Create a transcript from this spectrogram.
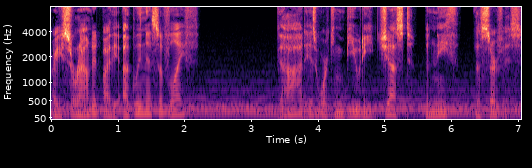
Are you surrounded by the ugliness of life? God is working beauty just beneath the surface.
